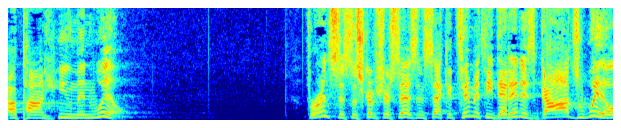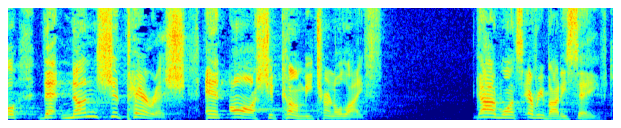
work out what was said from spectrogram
upon human will. For instance, the scripture says in 2 Timothy that it is God's will that none should perish and all should come eternal life. God wants everybody saved.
